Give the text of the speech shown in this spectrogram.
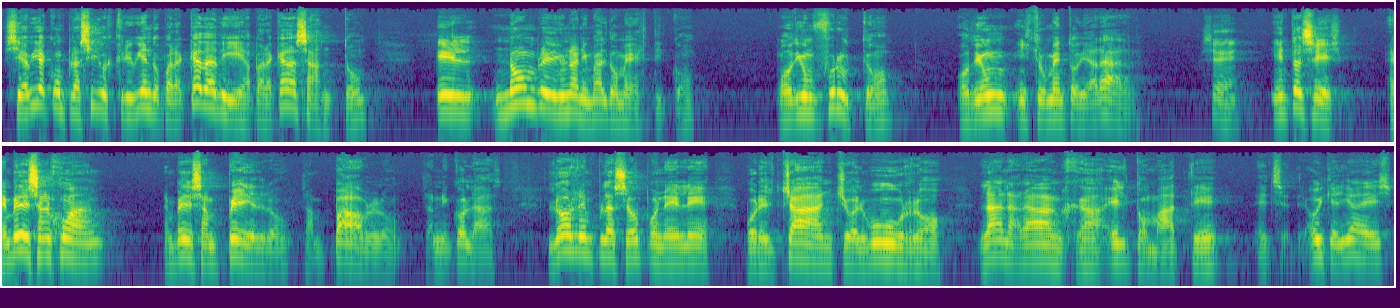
se había complacido escribiendo para cada día, para cada santo, el nombre de un animal doméstico, o de un fruto, o de un instrumento de arar. Sí. Y entonces, en vez de San Juan, en vez de San Pedro, San Pablo, San Nicolás, lo reemplazó por el chancho, el burro, la naranja, el tomate, etc. Hoy qué día es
